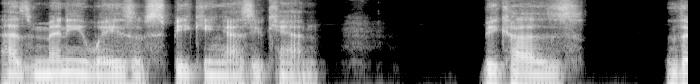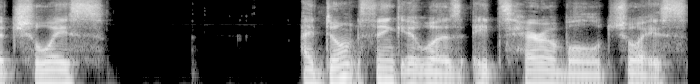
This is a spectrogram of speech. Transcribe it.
as many ways of speaking as you can because the choice I don't think it was a terrible choice.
